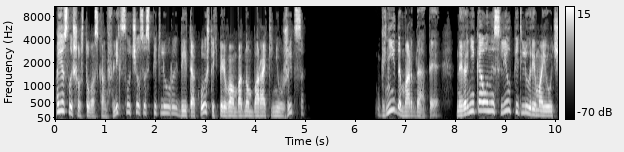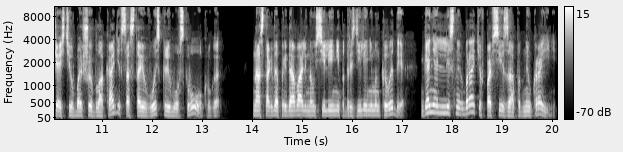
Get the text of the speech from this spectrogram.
А я слышал, что у вас конфликт случился с Петлюрой, да и такой, что теперь вам в одном бараке не ужиться. Гнида мордатая. Наверняка он и слил Петлюре мое участие в большой блокаде в составе войск Львовского округа. Нас тогда предавали на усиление подразделением НКВД, гоняли лесных братьев по всей Западной Украине.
